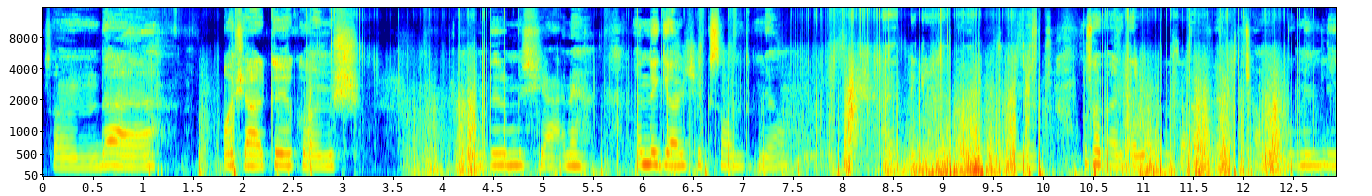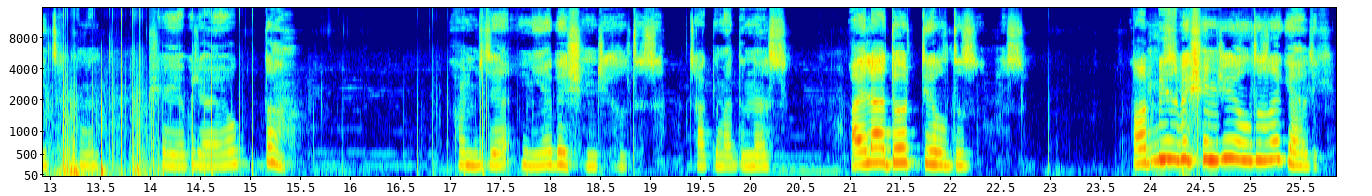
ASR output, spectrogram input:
Sonunda o şarkıyı koymuş. Kandırmış yani. Ben de gerçek sandım ya. Evet bir tane. Bu sefer Galatasaray yapacağım. Bu milli takımın bir şey yapacağı yok da. Lan bize niye 5. yıldızı takmadınız? Hala 4 yıldızımız. Abi biz 5. yıldıza geldik.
